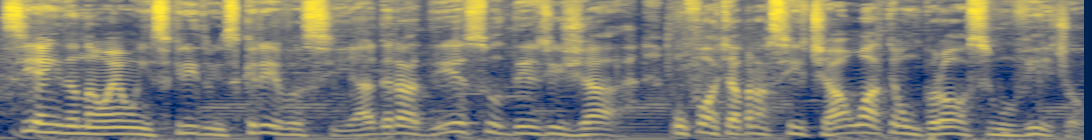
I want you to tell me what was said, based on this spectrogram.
Se ainda não é um inscrito, inscreva-se. Agradeço desde já. Um forte abraço e tchau, até um próximo vídeo.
